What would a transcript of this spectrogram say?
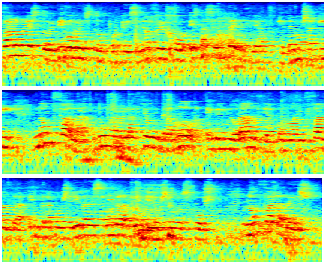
Falo isto e digo isto porque, señor Feijó, esta sentencia que temos aquí non fala dunha relación de amor e de ignorancia como a infanta entre a Conselleira de Sanidade e o seu esposo. Non fala de iso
